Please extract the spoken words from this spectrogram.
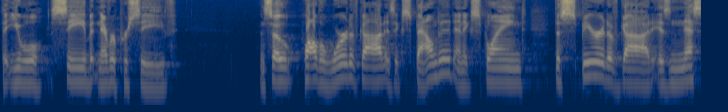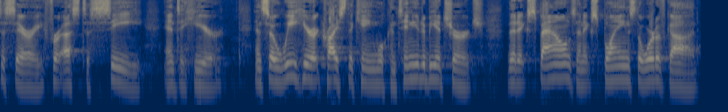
that you will see but never perceive. And so, while the Word of God is expounded and explained, the Spirit of God is necessary for us to see and to hear. And so, we here at Christ the King will continue to be a church that expounds and explains the Word of God,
